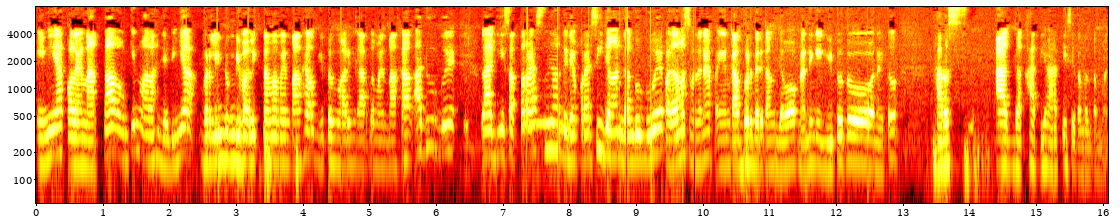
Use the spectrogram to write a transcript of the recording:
ini ya kalau yang nakal mungkin malah jadinya berlindung di balik nama mental health gitu ngeluarin kartu mental health. Aduh gue lagi stres nih lagi depresi jangan ganggu gue. Padahal mas sebenarnya pengen kabur dari tanggung jawab nanti kayak gitu tuh. Nah itu harus agak hati-hati sih teman-teman.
